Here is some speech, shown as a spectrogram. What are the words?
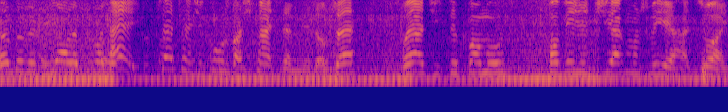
Zęby wybija, ale piwa nie... Ej, przestań się kurwa śmiać ze mnie, dobrze? Bo ja ci chcę pomóc, powiedzieć ci jak masz wyjechać, słuchaj.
